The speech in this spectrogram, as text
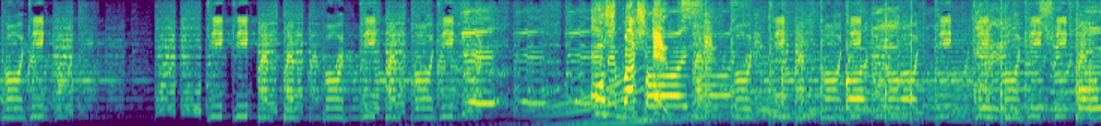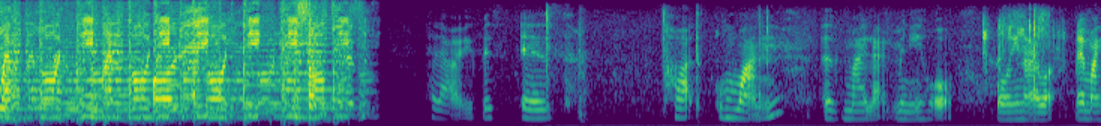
body. D D my my body, my body. Push bash ends. My body, my body, body, body, body, my body, my body, body, body. Hello, this is part one of my like mini haul, or you know what, no, my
